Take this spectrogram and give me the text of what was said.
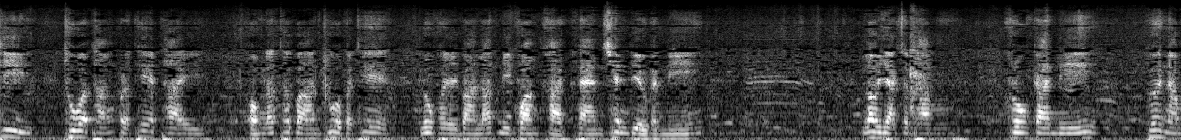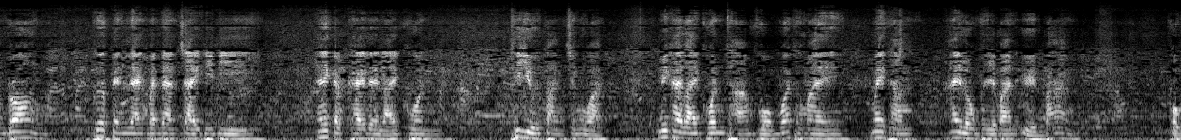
ที่ทั่วทั้งประเทศไทยของรัฐบาลทั่วประเทศ โรงพยาบาลรัฐมีความขาดแคลนเช่นเดียวกันนี้ เราอยากจะทำโครงการนี้เพื่อนำร่องเพื่อเป็นแรงบันดาลใจดีๆ ให้กับใครหลาย ๆ คน ที่อยู่ต่างจังหวัด มีใครหลายคนถามผมว่าทำไมไม่ทำให้โรงพยาบาลอื่นบ้าง ผม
